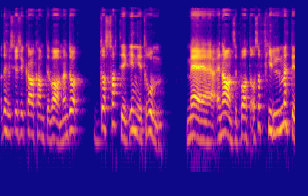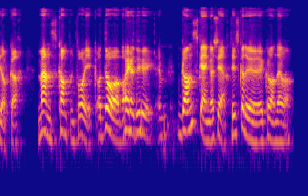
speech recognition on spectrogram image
og Det husker jeg ikke hva kamp det var, men da, da satt jeg inn i et rom med en annen supporter, og så filmet de dere mens kampen foregikk. Og da var jo du eh, ganske engasjert. Husker du hvordan det var?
